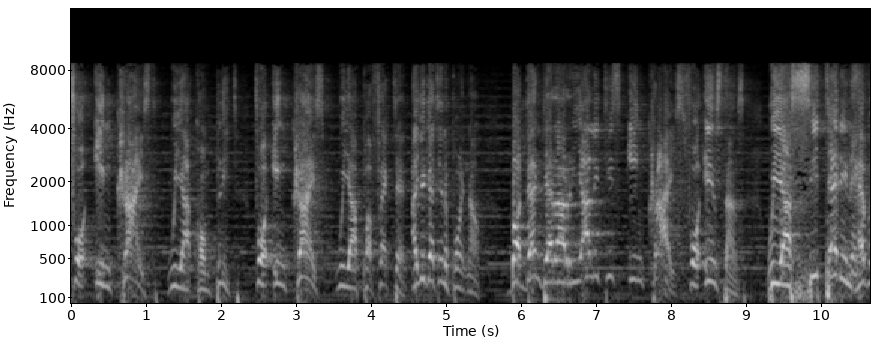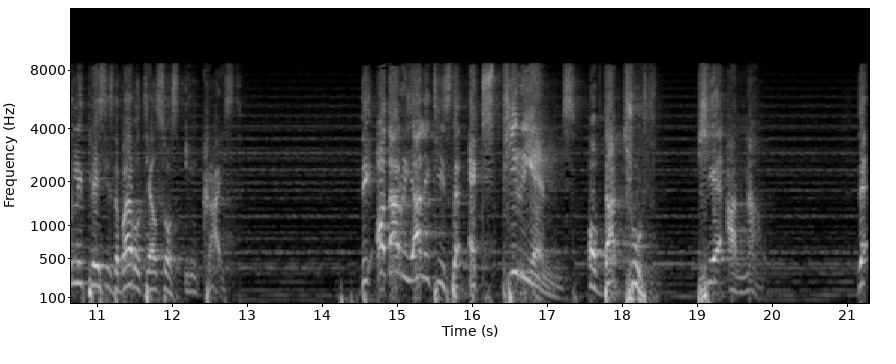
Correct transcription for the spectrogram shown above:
For in Christ, we are complete. For in Christ, we are perfected. Are you getting the point now? But then there are realities in Christ. For instance, we are seated in heavenly places, the Bible tells us, in Christ. The other reality is the experience of that truth here and now. The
